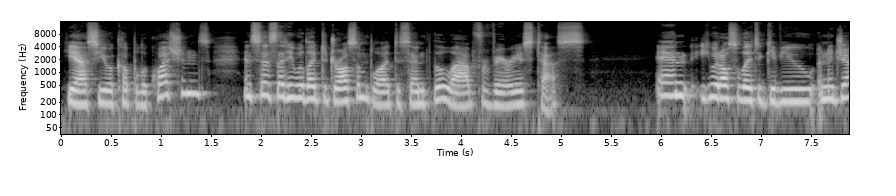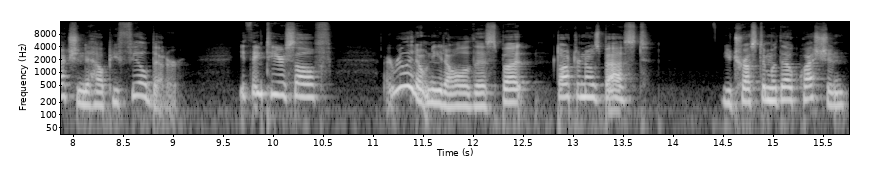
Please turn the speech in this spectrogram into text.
He asks you a couple of questions and says that he would like to draw some blood to send to the lab for various tests. And he would also like to give you an injection to help you feel better. You think to yourself, I really don't need all of this, but doctor knows best. You trust him without question.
